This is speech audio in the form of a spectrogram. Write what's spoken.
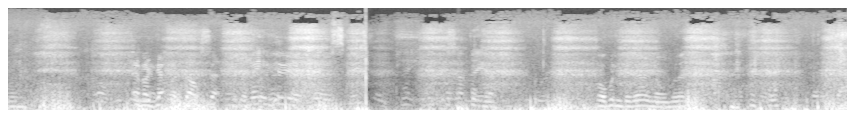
A bit of speed. Something. I wouldn't be there normally.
